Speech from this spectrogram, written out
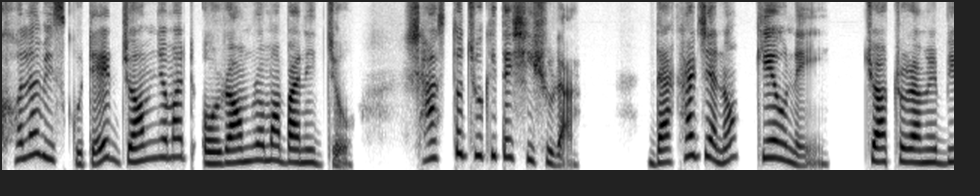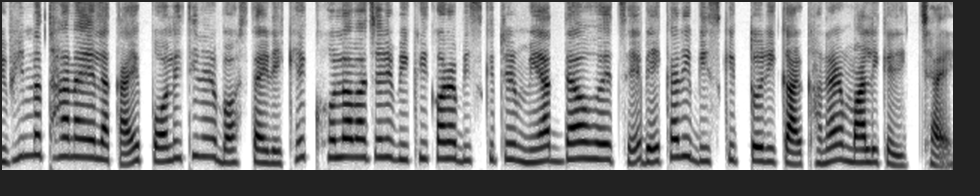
খোলা বিস্কুটের জমজমাট ও রমরমা বাণিজ্য, স্বাস্থ্য ঝুঁকিতে শিশুরা, দেখার যেন কেউ নেই। চট্টগ্রামের বিভিন্ন থানা এলাকায় পলিথিনের বস্তায় রেখে খোলা বাজারে বিক্রি করা বিস্কিটের মেয়াদ দেওয়া হয়েছে বেকারি বিস্কিট তৈরি কারখানার মালিকের ইচ্ছায়।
